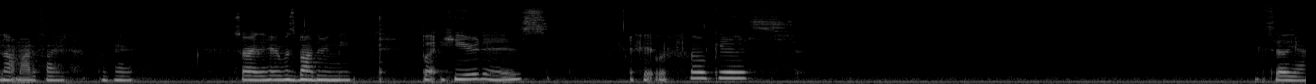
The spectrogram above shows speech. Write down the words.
not modified. Okay. Sorry, the hair was bothering me. But here it is. If it would focus. So yeah,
